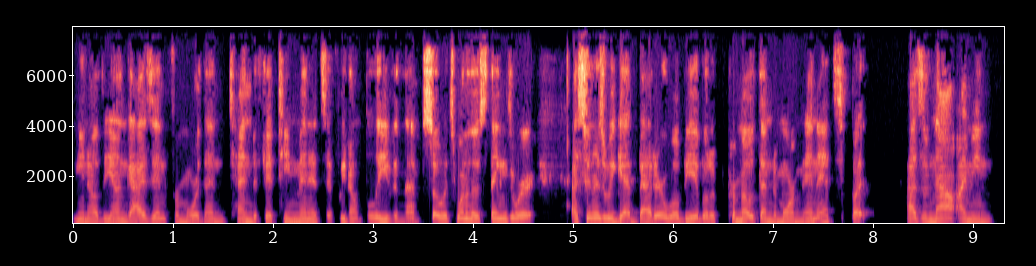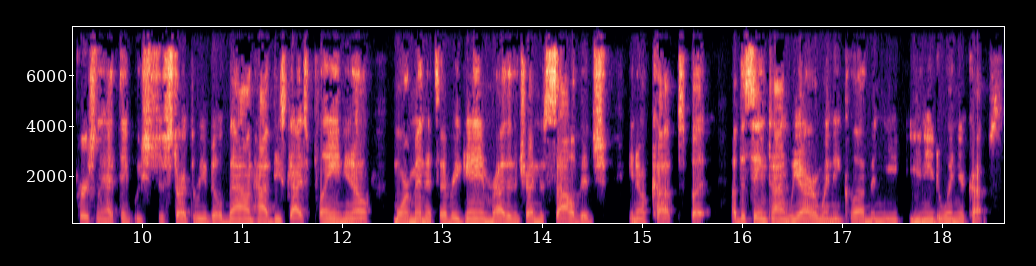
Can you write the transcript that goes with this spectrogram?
you know, the young guys in for more than 10 to 15 minutes if we don't believe in them. So it's one of those things where as soon as we get better, we'll be able to promote them to more minutes. But as of now, I mean, personally, I think we should just start the rebuild now and have these guys playing, you know, more minutes every game rather than trying to salvage, you know, cups. But at the same time, we are a winning club and you, you need to win your cups.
